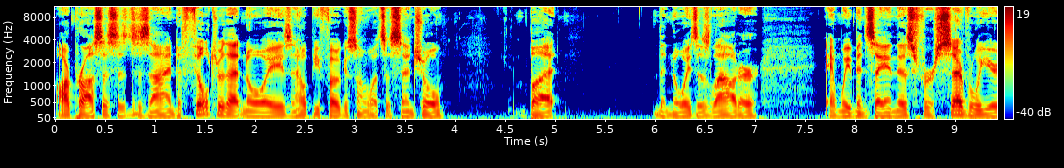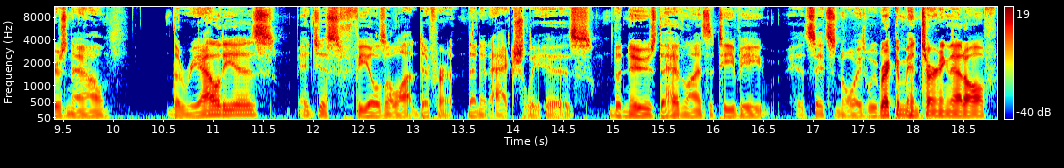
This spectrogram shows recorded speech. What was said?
our process is designed to filter that noise and help you focus on what's essential. But the noise is louder. And we've been saying this for several years now. The reality is, it just feels a lot different than it actually is. The news, the headlines, the TV, it's it's noise. We recommend turning that off.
